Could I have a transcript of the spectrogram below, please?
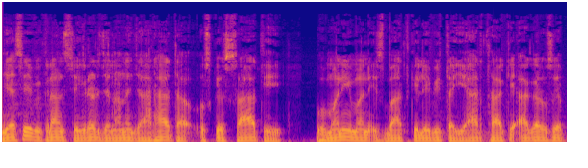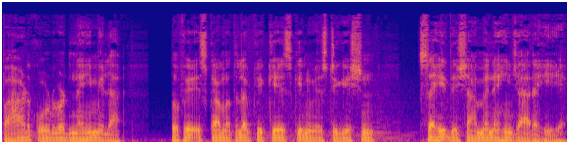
जैसे विक्रांत सिगरेट जलाने जा रहा था, उसके साथ ही वो मनी मन इस बात के लिए भी तैयार था कि अगर उसे पहाड़ कोडवर्ड नहीं मिला तो फिर इसका मतलब कि केस की इन्वेस्टिगेशन सही दिशा में नहीं जा रही है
